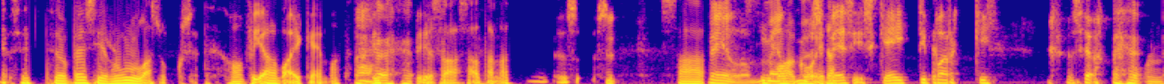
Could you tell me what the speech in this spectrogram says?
Ja sitten se on vesirullasukset, on vielä vaikeimmat. Ja saa saatana, s- s- saa Meillä on, meillä on myös vesiskeittiparkki. Se on On.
